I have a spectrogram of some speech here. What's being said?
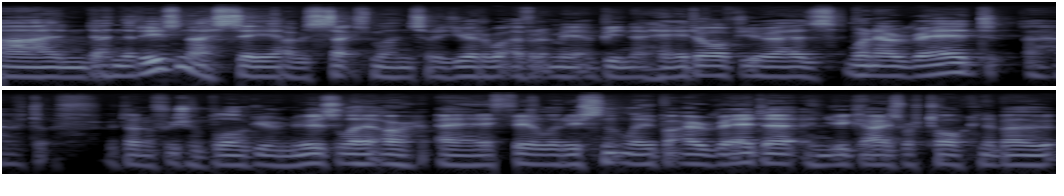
And and the reason I say I was six months or a year or whatever it may have been ahead of you is when I read, I don't know if we should blog your newsletter uh, fairly recently, but I read it and you guys were talking about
